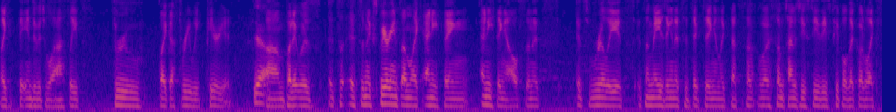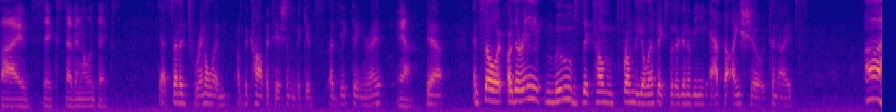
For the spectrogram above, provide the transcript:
like the individual athletes through like a three week period. Yeah. Um, but it was it's it's an experience unlike anything anything else, and it's it's really it's it's amazing and it's addicting, and like that's why sometimes you see these people that go to like five, six, seven Olympics. yeah, it's that adrenaline of the competition that gets addicting, right? Yeah. Yeah. And so, are, are there any moves that come from the Olympics that are going to be at the ice show tonight? Uh,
